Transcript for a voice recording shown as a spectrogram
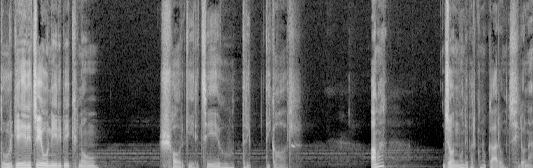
দুর্গের চেয়েও নির্বিঘ্ন, স্বর্গের চেয়েও তৃপ্তিকর আমার জন্ম নেবার কোনো কারণ ছিল না,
